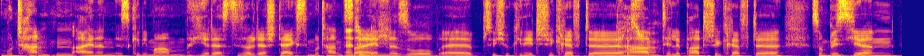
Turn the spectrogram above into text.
Mutanten, einen, es geht immer um, hier, der soll der stärkste Mutant Natürlich. sein, so äh, psychokinetische Kräfte Krass, haben, telepathische Kräfte, so ein bisschen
